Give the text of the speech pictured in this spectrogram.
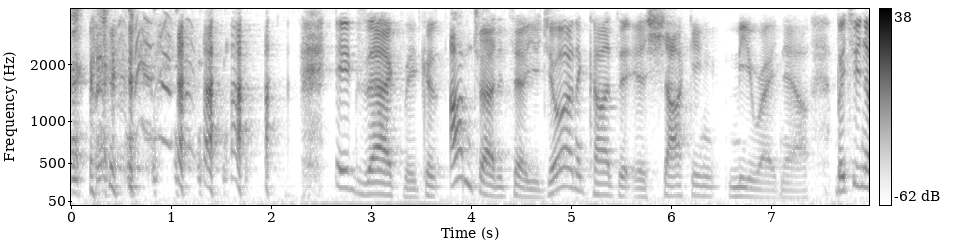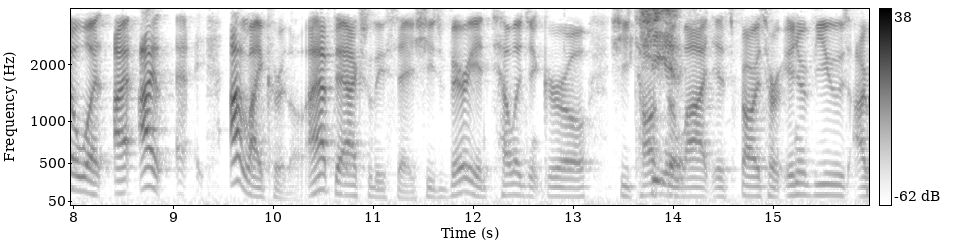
exactly, because I'm trying to tell you, Joanna Konta is shocking me right now. But you know what? I I I like her though. I have to actually say she's a very intelligent girl. She talks she a lot as far as her interviews. I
